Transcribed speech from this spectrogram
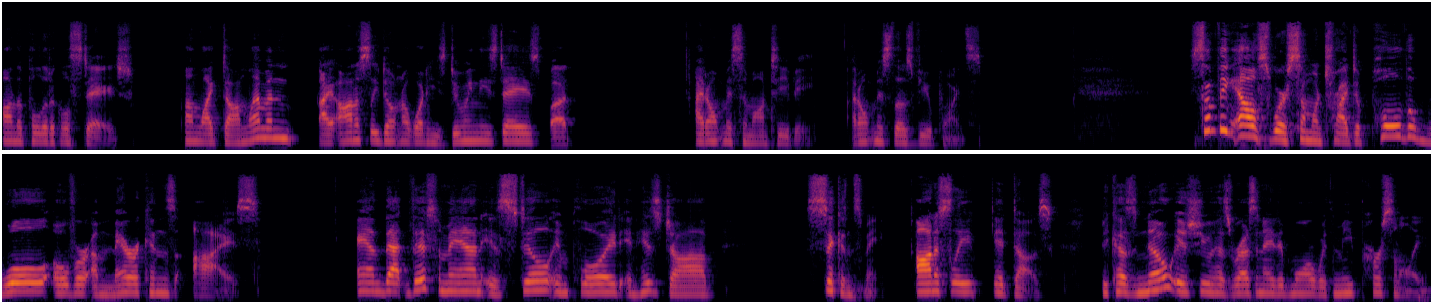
on the political stage. Unlike Don Lemon, I honestly don't know what he's doing these days, but I don't miss him on TV. I don't miss those viewpoints. Something else where someone tried to pull the wool over Americans' eyes. And that this man is still employed in his job sickens me. Honestly, it does. Because no issue has resonated more with me personally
